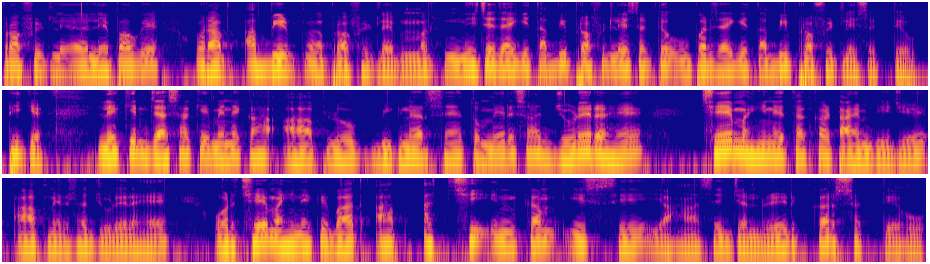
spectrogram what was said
प्रॉफिट ले, ले पाओगे और आप अब भी प्रॉफिट ले मतलब नीचे जाएगी तब भी प्रॉफिट ले सकते हो ऊपर जाएगी तब भी प्रॉफिट ले सकते हो ठीक है? लेकिन जैसा कि मैंने कहा आप लोग बिगनर्स हैं तो मेरे साथ जुड़े रहें छः महीने तक का टाइम दीजिए आप मेरे साथ जुड़े रहे। और छः महीने के बाद आप अच्छी इनकम इससे यहाँ से जनरेट कर सकते हो।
